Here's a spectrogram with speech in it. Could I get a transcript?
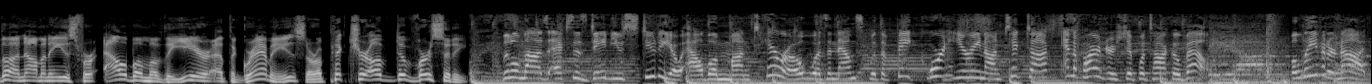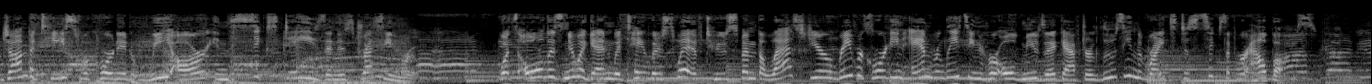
The nominees for Album of the Year at the Grammys are a picture of diversity. Lil Nas X's debut studio album, Montero, was announced with a fake court hearing on TikTok and a partnership with Taco Bell. Believe it or not, Jon Batiste recorded We Are in six days in his dressing room. What's old is new again with Taylor Swift, who spent the last year re-recording and releasing her old music after losing the rights to six of her albums.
